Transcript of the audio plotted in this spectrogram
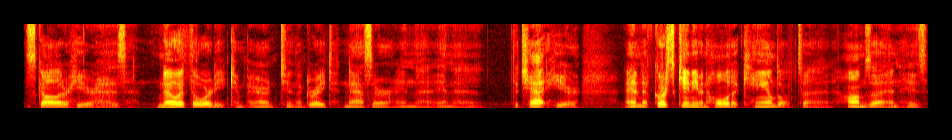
scholar here has no authority compared to the great Nasser in the in the the chat here, and of course can't even hold a candle to Hamza and his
